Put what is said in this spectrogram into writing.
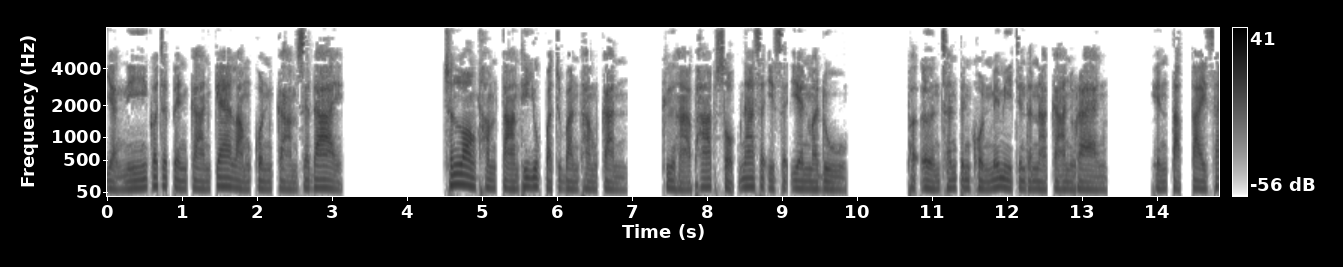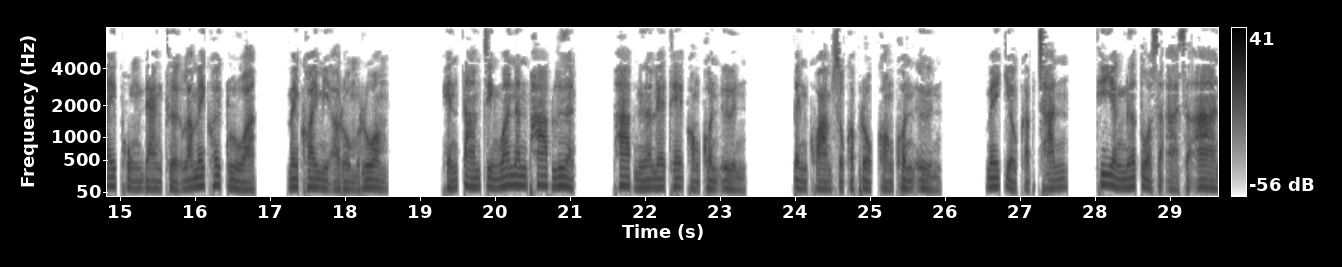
อย่างนี้ก็จะเป็นการแก้ลำกลกามเสียได้ ฉันลองทำตามที่ยุคปัจจุบันทำกัน คือหาภาพศพหน้าสะอิดสะเอียนมาดูเผอิญฉันเป็นคนไม่มีจินตนาการแรง เห็นตับไตไส้พุงแดงเถือกแล้วไม่ค่อยกลัว ไม่ค่อยมีอารมณ์ร่วม เห็นตามจริงว่านั่นภาพเลือด ภาพเนื้อเละเทะของคนอื่น เป็นความสกปรกของคนอื่น ไม่เกี่ยวกับฉันที่ยังเนื้อตัวสะอาดสะอ้าน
